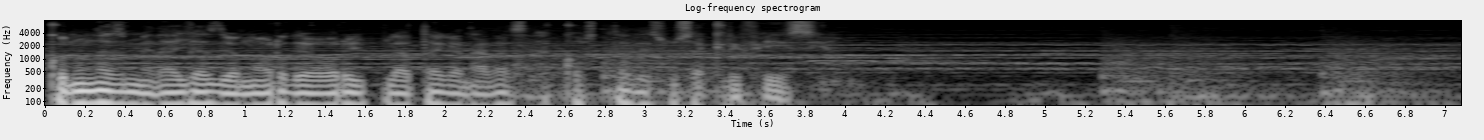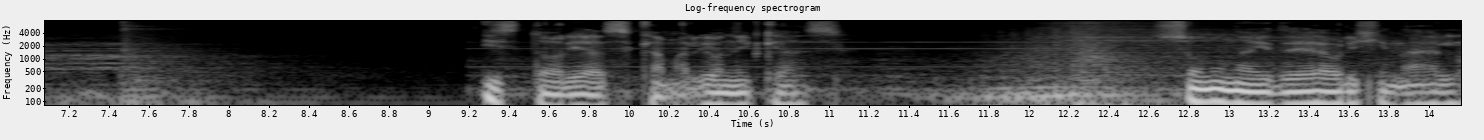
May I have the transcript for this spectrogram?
con unas medallas de honor de oro y plata ganadas a costa de su sacrificio. Historias camaleónicas son una idea original,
